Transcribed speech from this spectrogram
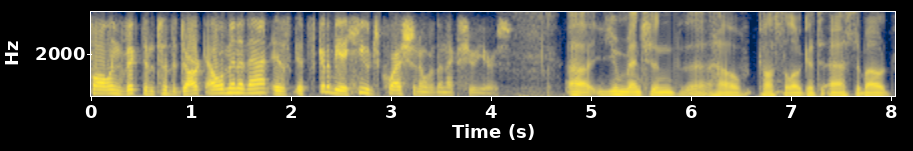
falling victim to the dark element of that is it's going to be a huge question over the next few years. Uh, you mentioned uh, how Costolo gets asked about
